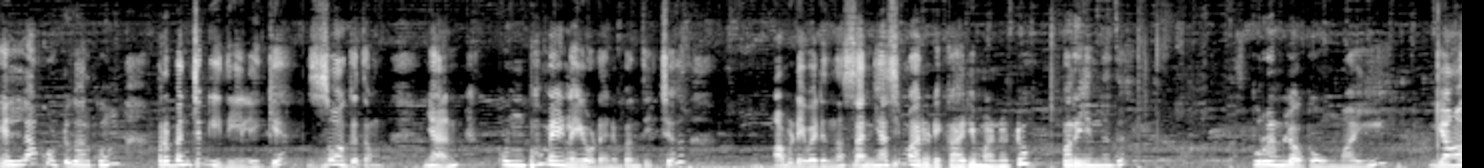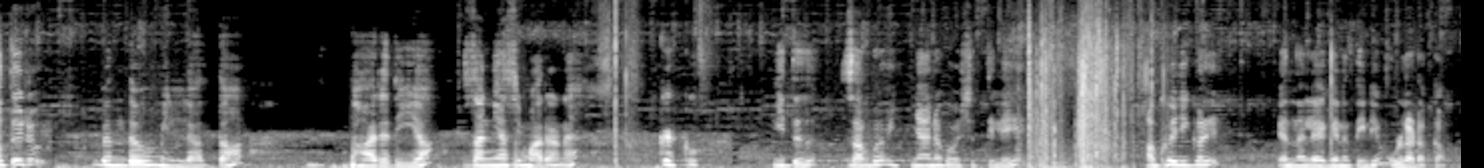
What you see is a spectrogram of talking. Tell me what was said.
എല്ലാ കൂട്ടുകാർക്കും പ്രപഞ്ചഗീതിയിലേക്ക് സ്വാഗതം. ഞാൻ കുംഭമേളയോടനുബന്ധിച്ച് അവിടെ വരുന്ന സന്യാസിമാരുടെ കാര്യമാണ് കേട്ടോ പറയുന്നത്. പുറം ലോകവുമായി യാതൊരു ബന്ധവുമില്ലാത്ത ഭാരതീയ സന്യാസിമാരാണ്. കേൾക്കൂ ഇത് സർവവിജ്ഞാനകോശത്തിലെ അഘോരികൾ എന്ന ലേഖനത്തിന്റെ ഉള്ളടക്കം.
